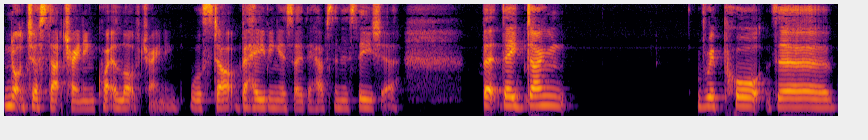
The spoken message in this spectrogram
not just that training, quite a lot of training, will start behaving as though they have synesthesia. But they don't report the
